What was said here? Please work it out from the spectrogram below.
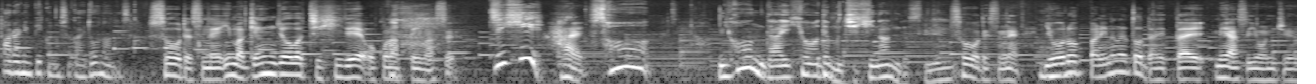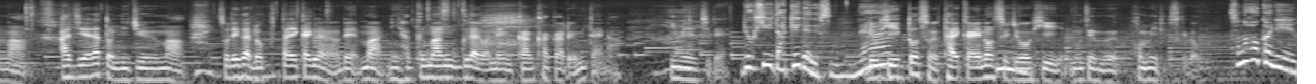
パラリンピックの世界どうなんですか？そうですね。今現状は自費で行っています。自費？はい。そう日本代表でも自費なんですね。そうですね。ヨーロッパになると大体目安40万アジアだと20万はい。それが6大会ぐらいなのでまあ200万ぐらいは年間かかるみたいなイメージで。旅費だけでですもんね。旅費とその大会の出場費も全部込みですけど。その他に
